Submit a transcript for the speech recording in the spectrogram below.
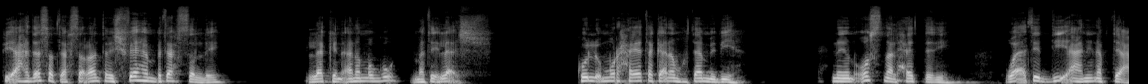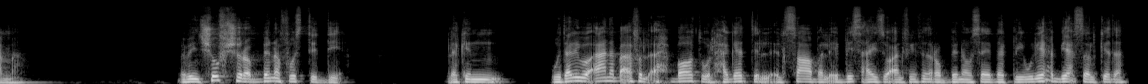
في أحداث هتحصل أنت مش فاهم بتحصل ليه. لكن أنا موجود ما تقلقش. كل أمور حياتك أنا مهتم بيها. إحنا ينقصنا الحتة دي. وقت الضيقة عينينا بتعمى. ما بنشوفش ربنا في وسط الضيقة. لكن وده اللي وقعنا بقى في الإحباط والحاجات الصعبة اللي إبليس عايز يوقعنا فين فين ربنا وسايبك ليه وليه بيحصل كده.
